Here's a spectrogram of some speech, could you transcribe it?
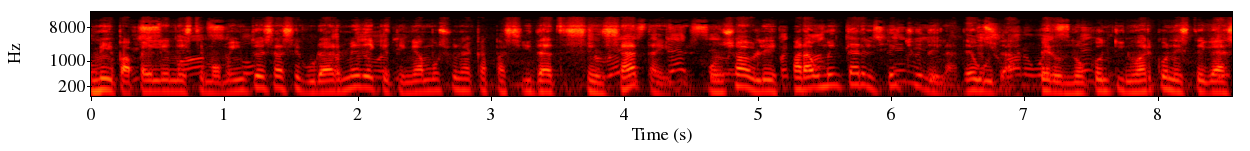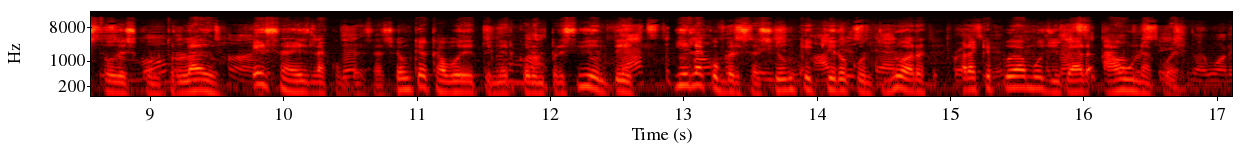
Mi papel en este momento es asegurarme de que tengamos una capacidad sensata y responsable para aumentar el techo de la deuda, pero no continuar con este gasto descontrolado. Esa es la conversación que acabo de tener con el presidente y es la conversación que quiero continuar para que podamos llegar a un acuerdo.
